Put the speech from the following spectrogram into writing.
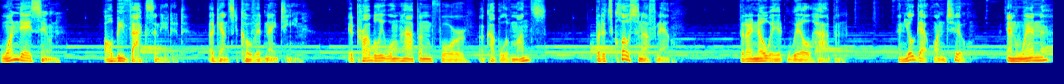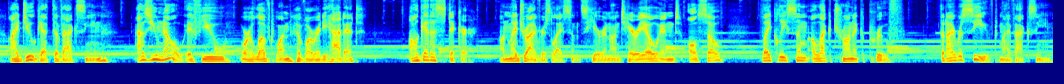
One day soon, I'll be vaccinated against COVID 19. It probably won't happen for a couple of months, but it's close enough now that I know it will happen. And you'll get one too. And when I do get the vaccine, as you know, if you or a loved one have already had it, I'll get a sticker on my driver's license here in Ontario and also likely some electronic proof that I received my vaccine.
